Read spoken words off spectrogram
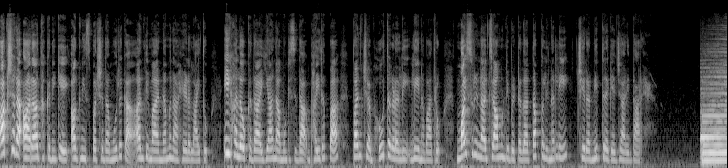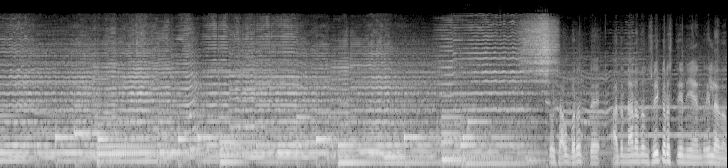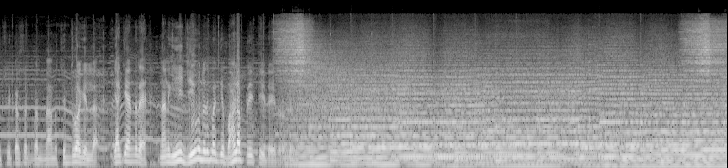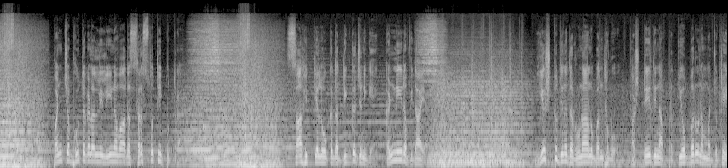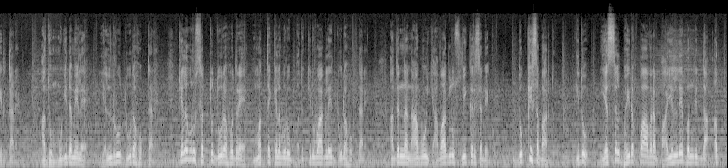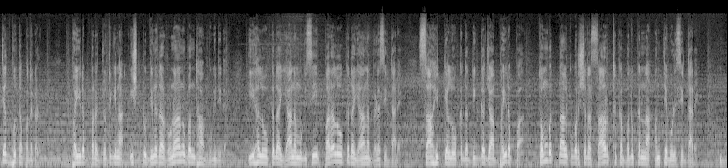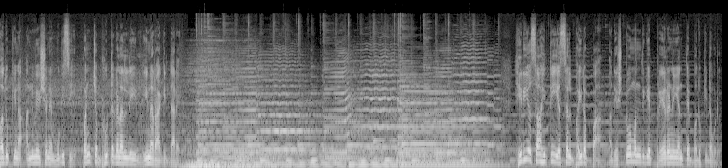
ಅಕ್ಷರ ಆರಾಧಕನಿಗೆ ಅಗ್ನಿ ಸ್ಪರ್ಶದ ಮೂಲಕ ಅಂತಿಮ ನಮನ ಹೇಳಲಾಯಿತು. ಇಹಲೋಕದ ಯಾನ ಮುಗಿಸಿದ ಭೈರಪ್ಪ ಪಂಚಭೂತಗಳಲ್ಲಿ ಲೀನವಾದರು. ಮೈಸೂರಿನ ಚಾಮುಂಡಿ ಬೆಟ್ಟದ ತಪ್ಪಲಿನಲ್ಲಿ ಚಿರನಿದ್ರೆಗೆ ಜಾರಿದ್ದಾರೆ. ಬರುತ್ತೆ. ಆದರೆ ನಾನು ಅದನ್ನು ಸ್ವೀಕರಿಸ್ತೀನಿ ಅಂದರೆ ಇಲ್ಲ, ನಾನು ಸ್ವೀಕರಿಸಕ್ಕೆ ಬಂದು ನಾನು ಸಿದ್ಧವಾಗಿಲ್ಲ. ಯಾಕೆ ಅಂದರೆ ನನಗೆ ಈ ಜೀವನದ ಬಗ್ಗೆ ಬಹಳ ಪ್ರೀತಿ ಇದೆ ಇದರಲ್ಲಿ ಪಂಚಭೂತಗಳಲ್ಲಿ ಲೀನವಾದ ಸರಸ್ವತಿ ಪುತ್ರ. ಸಾಹಿತ್ಯ ಲೋಕದ ದಿಗ್ಗಜನಿಗೆ ಕಣ್ಣೀರ ವಿದಾಯ. ಎಷ್ಟು ದಿನದ ಋಣಾನುಬಂಧವೋ ಅಷ್ಟೇ ದಿನ ಪ್ರತಿಯೊಬ್ಬರೂ ನಮ್ಮ ಜೊತೆ ಇರ್ತಾರೆ. ಅದು ಮುಗಿದ ಮೇಲೆ ಎಲ್ಲರೂ ದೂರ ಹೋಗ್ತಾರೆ. ಕೆಲವರು ಸತ್ತು ದೂರ ಹೋದರೆ ಮತ್ತೆ ಕೆಲವರು ಬದುಕಿರುವಾಗಲೇ ದೂರ ಹೋಗ್ತಾರೆ. ಅದನ್ನ ನಾವು ಯಾವಾಗಲೂ ಸ್ವೀಕರಿಸಬೇಕು. ದುಃಖಿಸಬಾರದು. ಇದು ಎಸ್ ಎಲ್ ಭೈರಪ್ಪ ಅವರ ಬಾಯಲ್ಲೇ ಬಂದಿದ್ದ ಅತ್ಯದ್ಭುತ ಪದಗಳು. ಭೈರಪ್ಪರ ಜೊತೆಗಿನ ಇಷ್ಟು ದಿನದ ಋಣಾನುಬಂಧ ಮುಗಿದಿದೆ. ಇಹಲೋಕದ ಯಾನ ಮುಗಿಸಿ ಪರಲೋಕದ ಯಾನ ಬೆಳೆಸಿದ್ದಾರೆ. ಸಾಹಿತ್ಯ ಲೋಕದ ದಿಗ್ಗಜ ಭೈರಪ್ಪ ತೊಂಬತ್ನಾಲ್ಕು ವರ್ಷದ ಸಾರ್ಥಕ ಬದುಕನ್ನ ಅಂತ್ಯಗೊಳಿಸಿದ್ದಾರೆ. ಬದುಕಿನ ಅನ್ವೇಷಣೆ ಮುಗಿಸಿ ಪಂಚಭೂತಗಳಲ್ಲಿ ಲೀನರಾಗಿದ್ದಾರೆ. ಹಿರಿಯ ಸಾಹಿತಿ ಎಸ್ ಎಲ್ ಭೈರಪ್ಪ ಅದೆಷ್ಟೋ ಮಂದಿಗೆ ಪ್ರೇರಣೆಯಂತೆ ಬದುಕಿದವರು.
